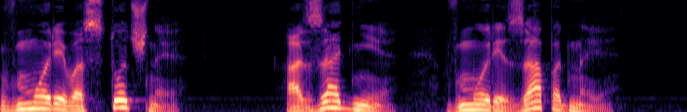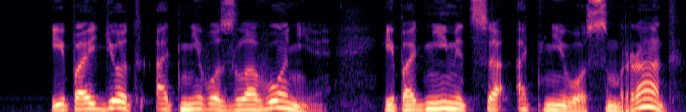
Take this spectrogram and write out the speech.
в море восточное, а заднее в море западное, и пойдет от него зловоние, и поднимется от него смрад,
